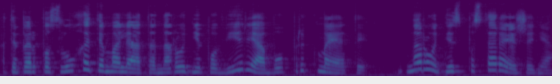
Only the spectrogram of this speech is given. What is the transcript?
А тепер послухайте, малята, народні повір'я або прикмети, народні спостереження.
